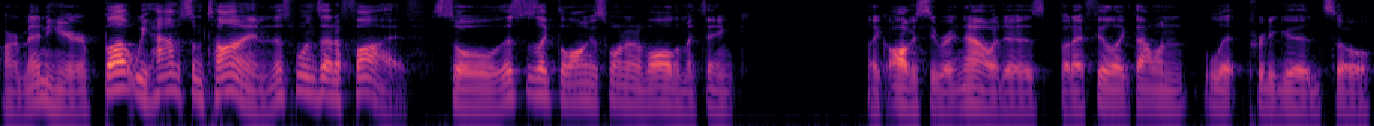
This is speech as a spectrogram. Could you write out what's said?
our menhir. But we have some time. This one's at a five, so this is like the longest one out of all of them, I think. Like obviously right now it is, but I feel like that one lit pretty good. So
